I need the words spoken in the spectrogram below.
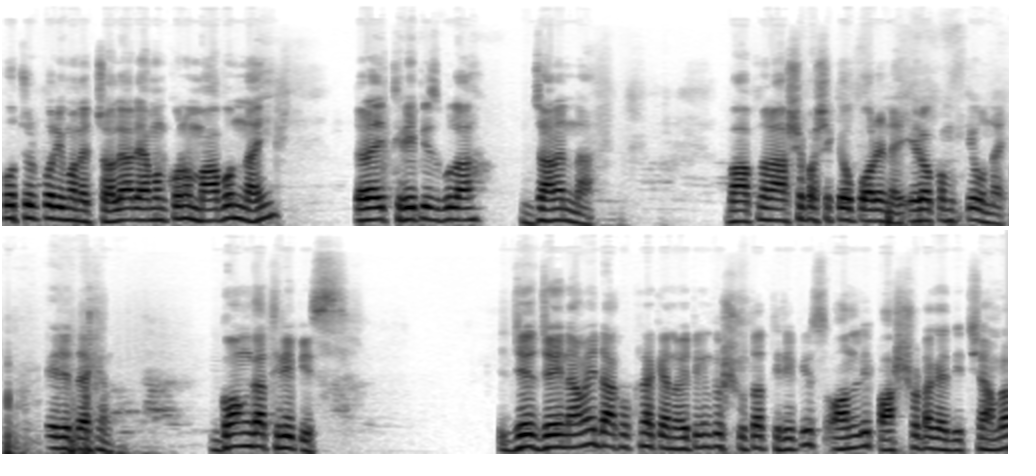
প্রচুর পরিমাণে চলে। আর এমন কোনো মা বোন নাই, যারা এই থ্রি পিসগুলা জানেন না, বা আপনার আশেপাশে কেউ পরে নাই, এরকম কেউ নাই। এই যে দেখেন, গঙ্গা থ্রি পিস যে, যেই নামেই ডাকুক না কেন, এটা কিন্তু সুতার থ্রি পিস অনলি পাঁচশো টাকায় দিচ্ছি আমরা।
